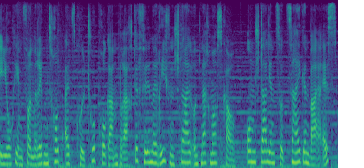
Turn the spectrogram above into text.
Joachim von Ribbentrop als Kulturprogramm brachte Filme Riefenstahl und nach Moskau. Um Stalin zu zeigen war es,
